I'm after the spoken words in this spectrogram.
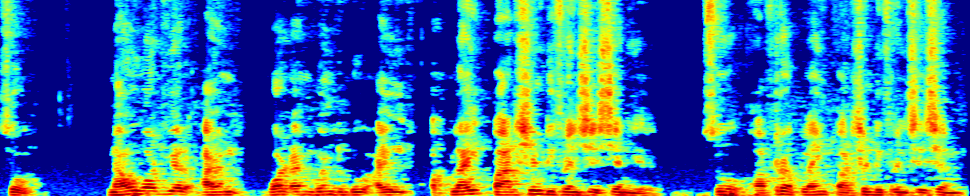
So now what we are i am what i'm going to do i'll apply partial differentiation here. So after applying partial differentiation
